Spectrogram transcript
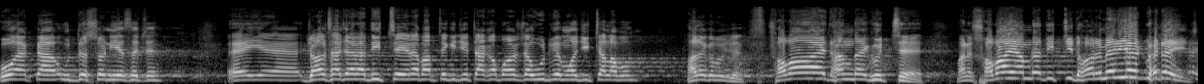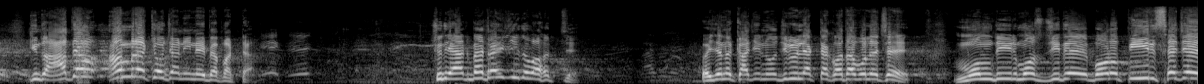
ও একটা উদ্দেশ্য নিয়ে এসেছে। এই জলসা যারা দিচ্ছে, এরা ভাবছে কিছু টাকা পয়সা উঠবে, মসজিদ চালাবো। ভালো করে বুঝবেন সবাই ধান্দায় ঘুরছে। মানে সবাই আমরা দিচ্ছি ধর্মেরই অ্যাডভার্টাইজ কিন্তু আদেও আমরা কেউ জানি না এই ব্যাপারটা। শুধু অ্যাডভার্টাইজই দেওয়া হচ্ছে। ওই জন্য কাজী নজরুল একটা কথা বলেছে, মন্দির, মসজিদে বড় পীর সেজে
